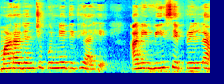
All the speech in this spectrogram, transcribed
महाराजांची पुण्यतिथी आहे आणि वीस एप्रिलला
